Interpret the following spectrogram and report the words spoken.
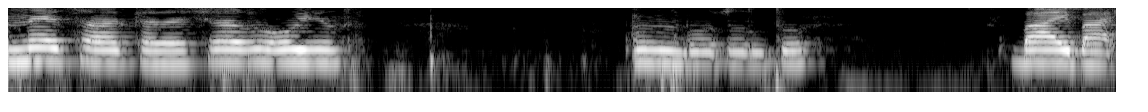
Neyse arkadaşlar oyun bozuldu. Bay bay.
